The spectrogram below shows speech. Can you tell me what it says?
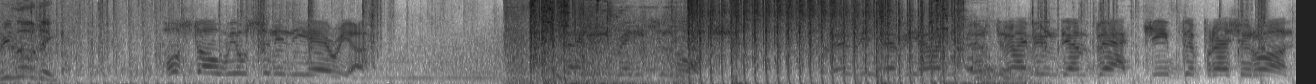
Reloading! Hostile Wheelson in the area. SAE ready to launch. Friendly heavy arms are driving them back. Keep the pressure on.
